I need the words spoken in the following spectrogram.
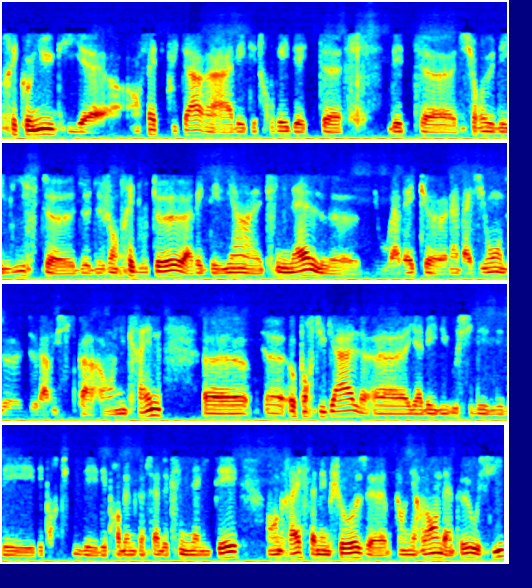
très connus qui, en fait, plus tard, avaient été trouvés d'être d'être euh, sur des listes euh, de, de, gens très douteux avec des liens criminels euh, ou avec l'invasion de, de, la Russie par, en Ukraine. au Portugal, il y avait aussi des, des, des, des, problèmes comme ça de criminalité. En Grèce, la même chose. en Irlande, un peu aussi.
